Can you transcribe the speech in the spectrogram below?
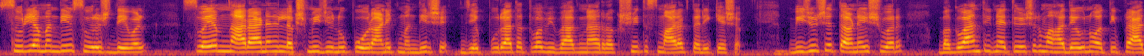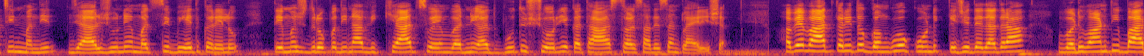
સૂર્ય મંદિર, સૂરજ દેવળ, સ્વયં નારાયણ અને લક્ષ્મીજીનું પૌરાણિક મંદિર છે, જે પુરાતત્વ વિભાગના રક્ષિત સ્મારક તરીકે છે. બીજું છે તરણેશ્વર, ભગવાન ત્રિનેત્રેશ્વર મહાદેવનું અતિ પ્રાચીન મંદિર, જ્યાં અર્જુને મત્સ્ય ભેદ કરેલો તેમજ દ્રૌપદીના વિખ્યાત સ્વયંવરની અદ્ભુત શૌર્ય કથા આ સ્થળ સાથે સંકળાયેલી છે. હવે વાત કરીએ તો ગંગવો કુંડ કે જે દેદાદરા વઢવાણથી બાર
